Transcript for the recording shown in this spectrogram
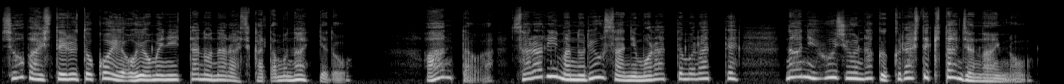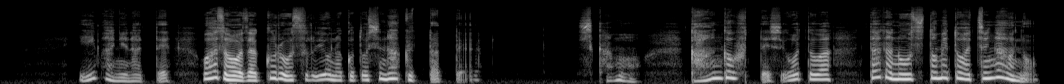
商売してるとこへお嫁に行ったのなら仕方もないけど。あんたはサラリーマンの劉さんにもらってもらって何不自由なく暮らしてきたんじゃないの？今になってわざわざ苦労するようなことしなくったって。しかも看護婦って仕事はただのお勤めとは違うの。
